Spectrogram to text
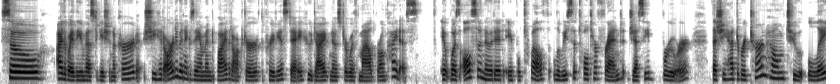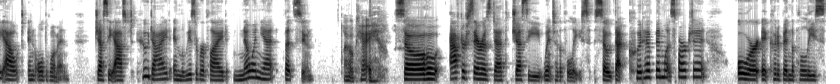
So, either way, the investigation occurred. She had already been examined by the doctor the previous day, who diagnosed her with mild bronchitis. It was also noted April 12th, Louisa told her friend, Jessie Brewer, that she had to return home to lay out an old woman. Jessie asked who died, and Louisa replied, No one yet, but soon. Okay. So after Sarah's death, Jesse went to the police. So that could have been what sparked it, or it could have been the police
